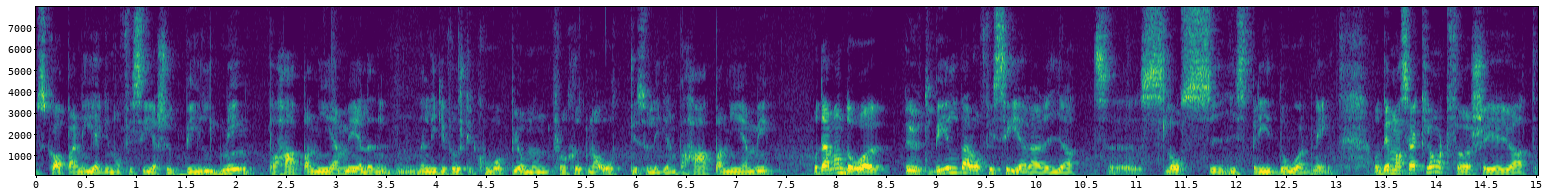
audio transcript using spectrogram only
skapar en egen officersutbildning på Hapaniemi, eller den ligger först i Kuopio men från 1780 så ligger den på Hapaniemi. Och där man då utbildar officerare i att eh, slåss i, i spridd ordning. Och det man ska ha klart för sig är ju att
